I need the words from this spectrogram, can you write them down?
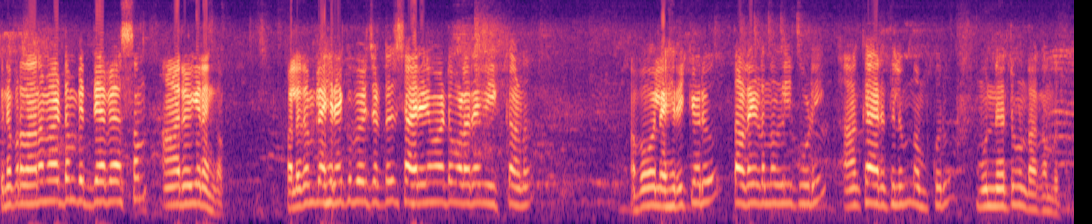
പിന്നെ പ്രധാനമായിട്ടും വിദ്യാഭ്യാസം ആരോഗ്യരംഗം. പലരും ലഹരിയൊക്കെ ഉപയോഗിച്ചിട്ട് ശാരീരികമായിട്ട് വളരെ വീക്കാണ് അപ്പോൾ ലഹരിക്കൊരു തടയിടുന്നതിൽ കൂടി ആ കാര്യത്തിലും നമുക്കൊരു മുന്നേറ്റം ഉണ്ടാക്കാൻ പറ്റും.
